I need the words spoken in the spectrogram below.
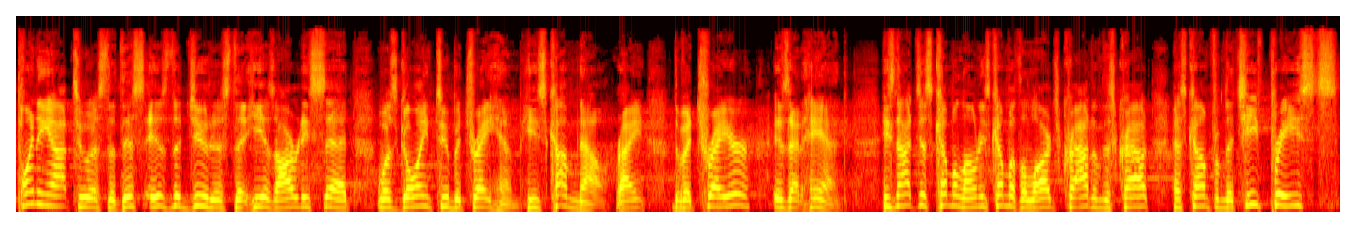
pointing out to us that this is the Judas that he has already said was going to betray him. He's come now, right? The betrayer is at hand. He's not just come alone, he's come with a large crowd, and this crowd has come from the chief priests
